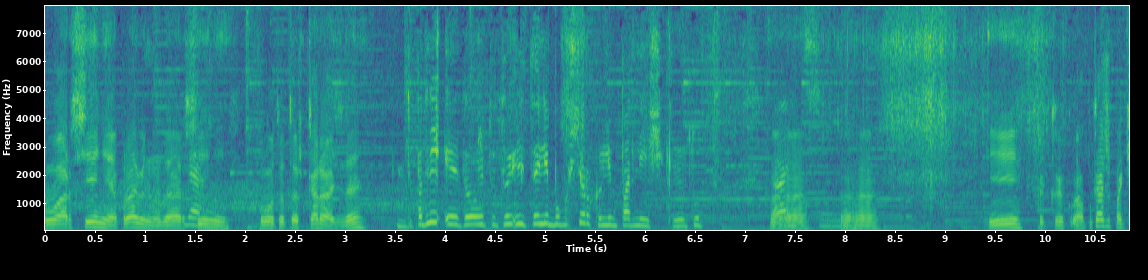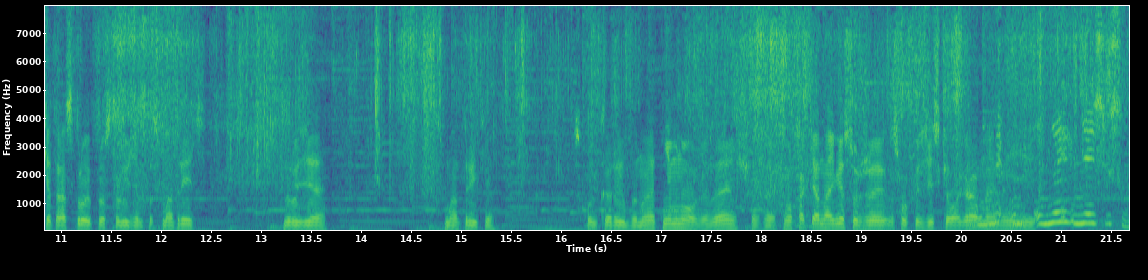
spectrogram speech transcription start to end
у Арсения, правильно, да, Арсений? Вот, это ж карась, да? Это, подле- это, это, это- это либо густерка, либо подлещик. Тут Ага, разница. ага. И как- как- а покажи пакет, раскрой просто людям посмотреть. Друзья, смотрите, сколько рыбы. Ну это немного, да, еще так. Ну хотя на вес уже сколько здесь килограмм, у, меня, наверное, есть. у меня, у меня есть весы.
